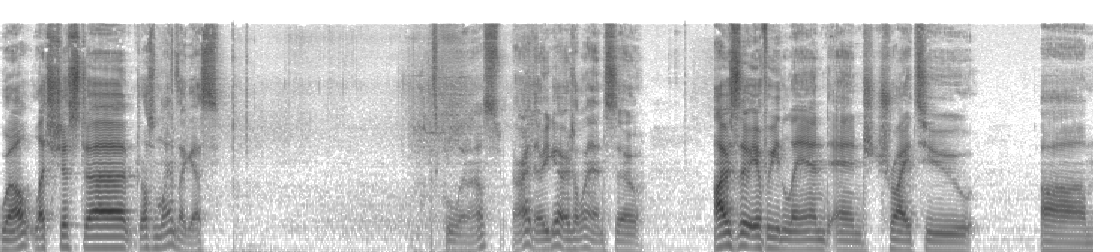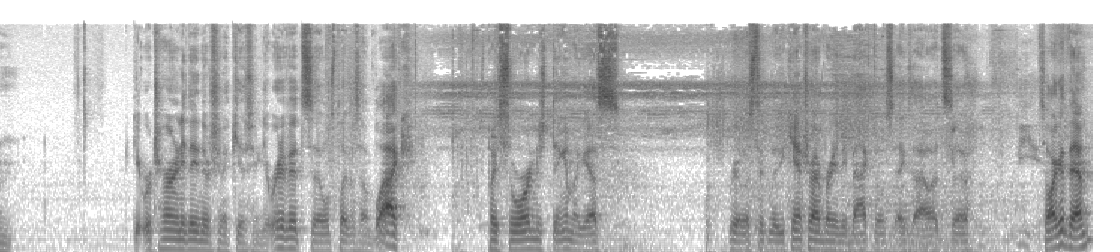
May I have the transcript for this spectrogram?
Well, let's just uh, draw some lands, I guess. That's cool else. All right, there you go. There's a land. So, obviously, if we land and try to um, get return anything, they're just going to get rid of it. So, let's play this on black. Let's Play sword and just ding him, I guess. Realistically, we can't try and bring anything back. They'll exile it. So, so I get them.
